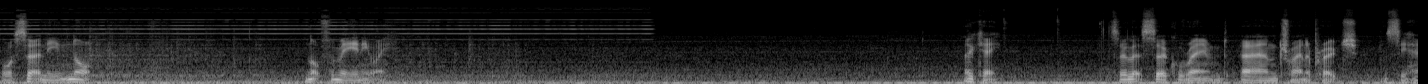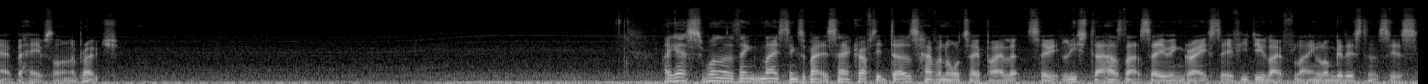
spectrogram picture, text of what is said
Or certainly not not for me anyway. Okay, so let's circle round and try an approach and see how it behaves on an approach. I guess one of the thing, nice things about this aircraft, it does have an autopilot, so at least it has that saving grace that if you do like flying longer distances,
